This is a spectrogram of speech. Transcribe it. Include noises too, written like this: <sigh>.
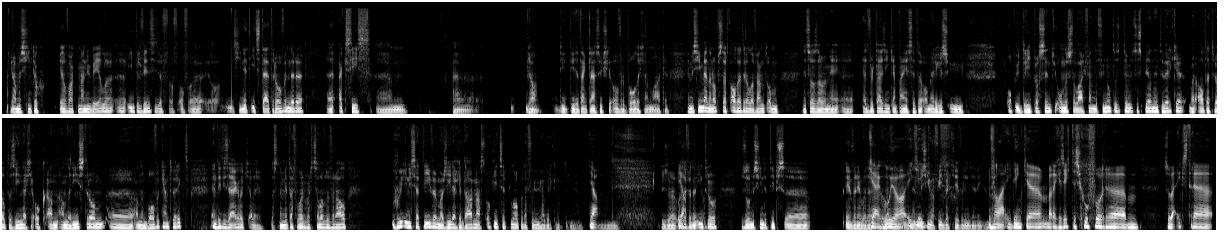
ja, misschien toch heel vaak manuele uh, interventies of, of, of misschien net iets tijdrovendere acties um, ja, die, die dat een klein stukje overbodig gaan maken. En misschien bij een opstart altijd relevant om, net zoals dat we met uh, advertising campagnes zitten, om ergens u, op uw 3% uw onderste laag van de funnel te, te, te, spelen en te werken, maar altijd wel te zien dat je ook aan, aan de instroom uh, aan de bovenkant werkt. En dit is eigenlijk, allez, dat is een metafoor voor hetzelfde verhaal. Goede initiatieven, maar zie dat je daarnaast ook iets hebt lopen dat voor u gaat werken op termijn. Ja. Um, dus uh, ja. even een intro. We zullen misschien de tips een van wat ja, goed, ja. En, ik, misschien wat feedback geven links en rechts. Hè. Voilà, ik denk, uh, wat je zegt, is goed voor uh, zo wat extra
